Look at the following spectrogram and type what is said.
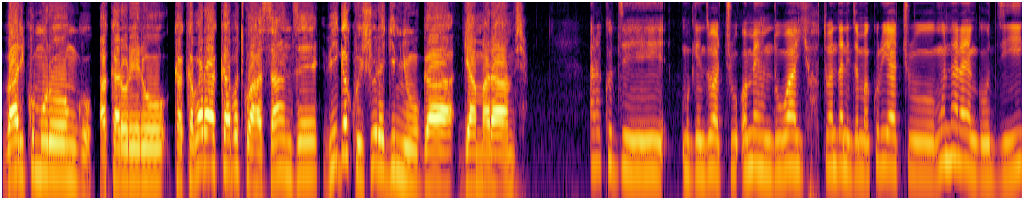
bari ku murongo akarorero kakaba ari akabo twahasanze biga ku ishuri ry'imyuga rya maramvya arakoze mugenzi wacu Omer wayo tubandaniza amakuru yacu mu ntara ya Ngozi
